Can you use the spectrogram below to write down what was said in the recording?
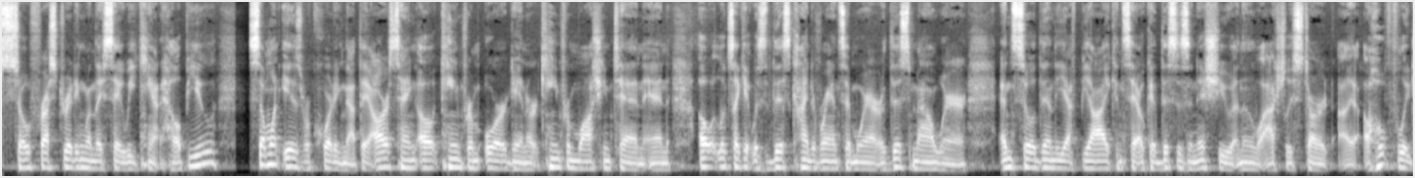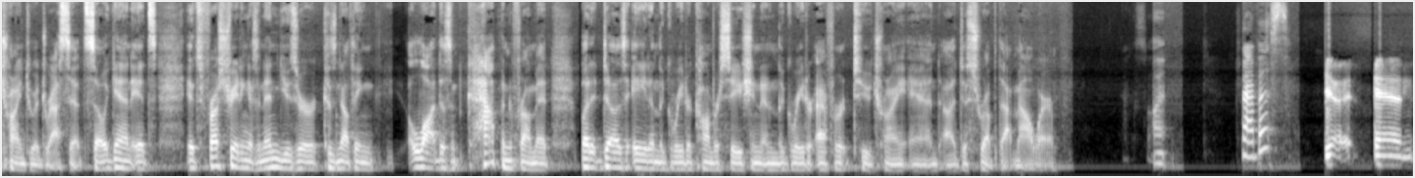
so frustrating when they say we can't help you. Someone is recording that. They are saying, oh, it came from Oregon or it came from Washington, and oh, it looks like it was this kind of ransomware or this malware. And so then the FBI can say, okay, this is an issue, and then they'll actually start uh, hopefully trying to address it. So again, it's it's frustrating as an end user because nothing a lot doesn't happen from it, but it does aid in the greater conversation and the greater effort to try and uh, disrupt that malware. Excellent. Travis? Yeah, and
